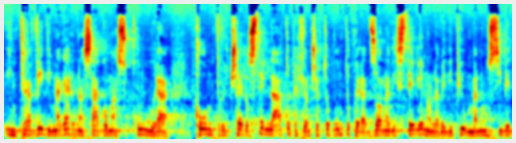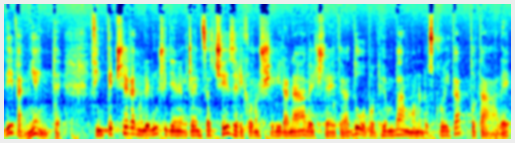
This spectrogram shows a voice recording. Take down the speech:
intravedi magari una sagoma scura contro il cielo stellato perché a un certo punto quella zona di stelle non la vedi più, ma non si vedeva niente. Finché c'erano le luci di emergenza accese riconoscevi la nave, eccetera. Dopo piombammo nell'oscurità totale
